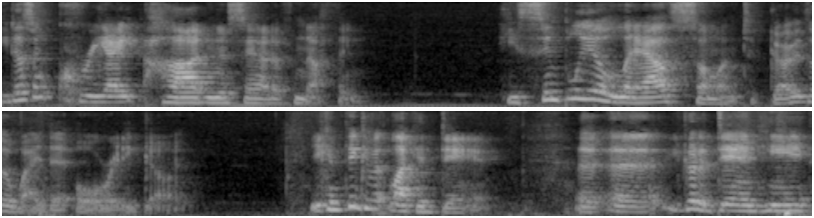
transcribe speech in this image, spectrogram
he doesn't create hardness out of nothing. He simply allows someone to go the way they're already going. You can think of it like a dam. Uh, uh, you've got a dam here,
